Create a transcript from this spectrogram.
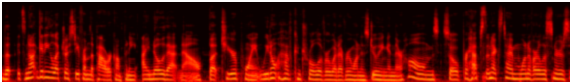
the, it's not getting electricity from the power company. I know that now. But to your point, we don't have control over what everyone is doing in their homes. So perhaps the next time one of our listeners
